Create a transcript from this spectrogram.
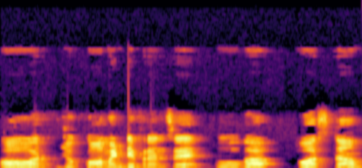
और जो कॉमन डिफरेंस है, वो होगा first term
